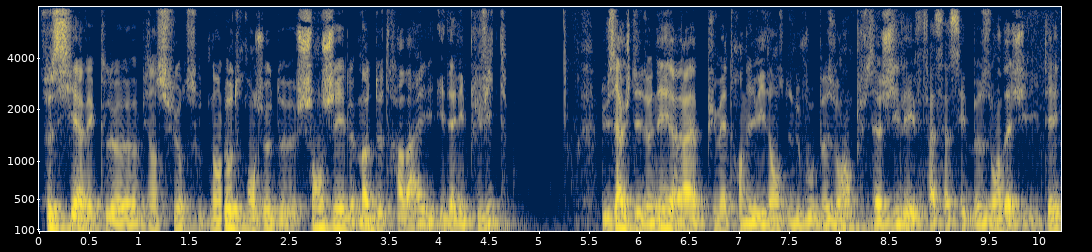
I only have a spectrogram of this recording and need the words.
Ceci avec le, bien sûr, soutenant l'autre enjeu de changer le mode de travail et d'aller plus vite. L'usage des données a pu mettre en évidence de nouveaux besoins plus agiles et face à ces besoins d'agilité,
